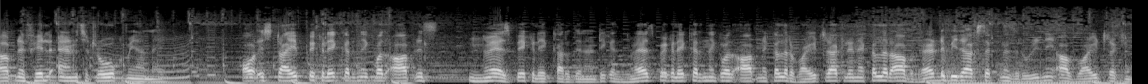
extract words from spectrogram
आपने फिल एंड स्ट्रोक में आना है। और इस टाइप पे क्लिक करने के बाद आपने नॉइज़ पे क्लिक कर देना है, ठीक है? नॉइज़ पे क्लिक करने के बाद आपने कलर वाइट रख लेना है। कलर आप रेड भी रख सकते हैं, ज़रूरी नहीं आप वाइट रखें।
